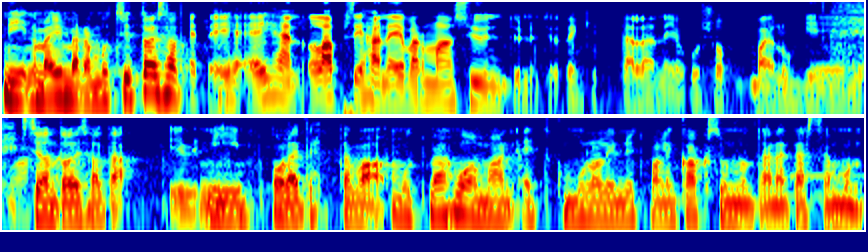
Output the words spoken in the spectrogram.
Niin, no mä ymmärrän, mutta sitten toisaalta... Että eihän, lapsihan ei varmaan syntynyt jotenkin tällainen joku shoppailugeeni. Se on toisaalta niin oletettavaa, mutta mä huomaan, että kun mulla oli nyt, mä olin kaksi sunnuntaina tässä mun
